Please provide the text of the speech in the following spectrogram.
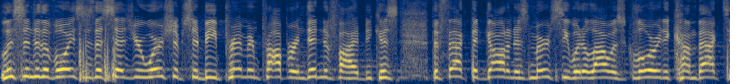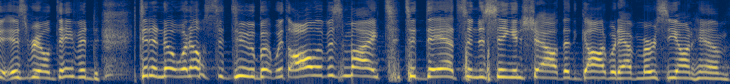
listen to the voices that says your worship should be prim and proper and dignified because the fact that God in his mercy would allow his glory to come back to Israel, David didn't know what else to do but with all of his might to dance and to sing and shout that God would have mercy on him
